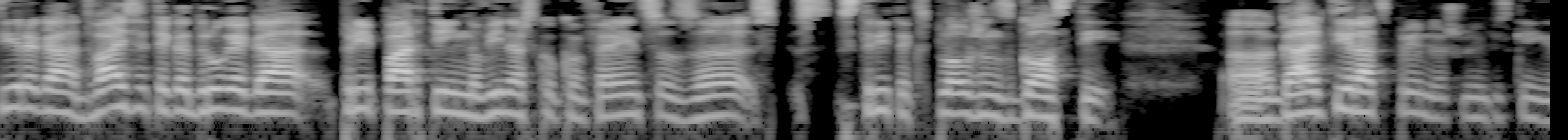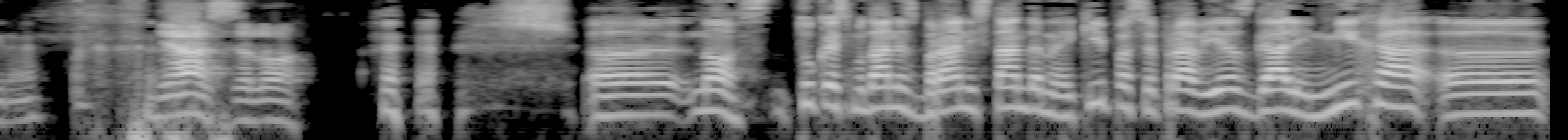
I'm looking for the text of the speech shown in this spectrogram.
22. pri partiji in novinarsko konferenco z Street Explosions gosti. Uh, Gal, ti rad spremljaš olimpijske igre? ja, zelo. Uh, no, tukaj smo danes brani standardna ekipa, se pravi jaz, Gal in Miha, uh,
